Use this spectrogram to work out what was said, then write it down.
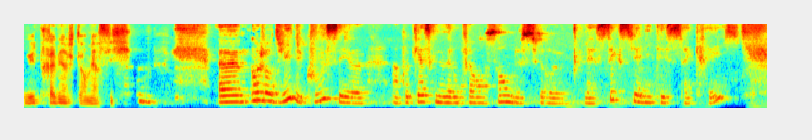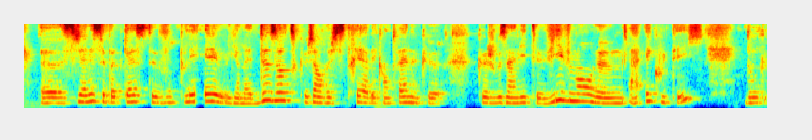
Oui, très bien, je te remercie. Euh, aujourd'hui, du coup, c'est... Euh, un podcast que nous allons faire ensemble sur euh, la sexualité sacrée. Euh, si jamais ce podcast vous plaît, euh, il y en a deux autres que j'ai enregistrés avec Antoine que, que je vous invite vivement à écouter. Donc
